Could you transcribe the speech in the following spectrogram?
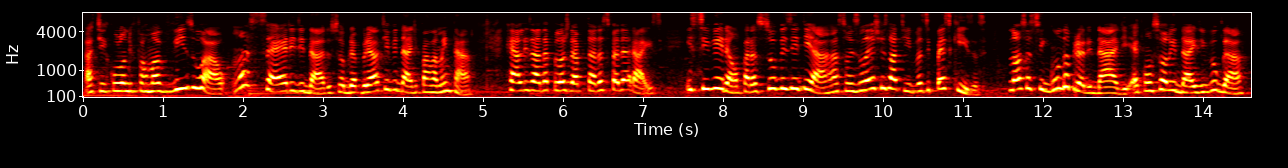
articulam de forma visual uma série de dados sobre a atividade parlamentar realizada pelas deputadas federais e se virão para subsidiar ações legislativas e pesquisas. Nossa segunda prioridade é consolidar e divulgar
